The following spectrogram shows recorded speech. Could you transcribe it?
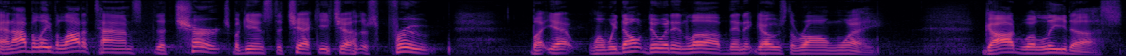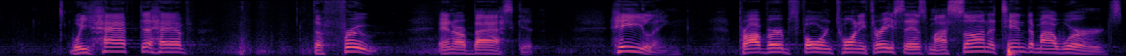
And I believe a lot of times the church begins to check each other's fruit, but yet when we don't do it in love, then it goes the wrong way. God will lead us. We have to have the fruit in our basket. Healing. Proverbs 4 and 23 says, My son, attend to my words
